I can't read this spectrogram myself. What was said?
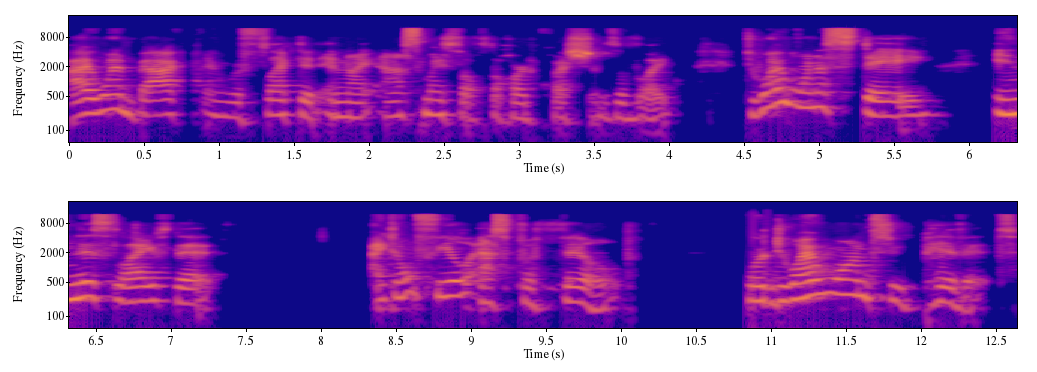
I went back and reflected and I asked myself the hard questions of like, do I want to stay in this life that I don't feel as fulfilled? Or do I want to pivot?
